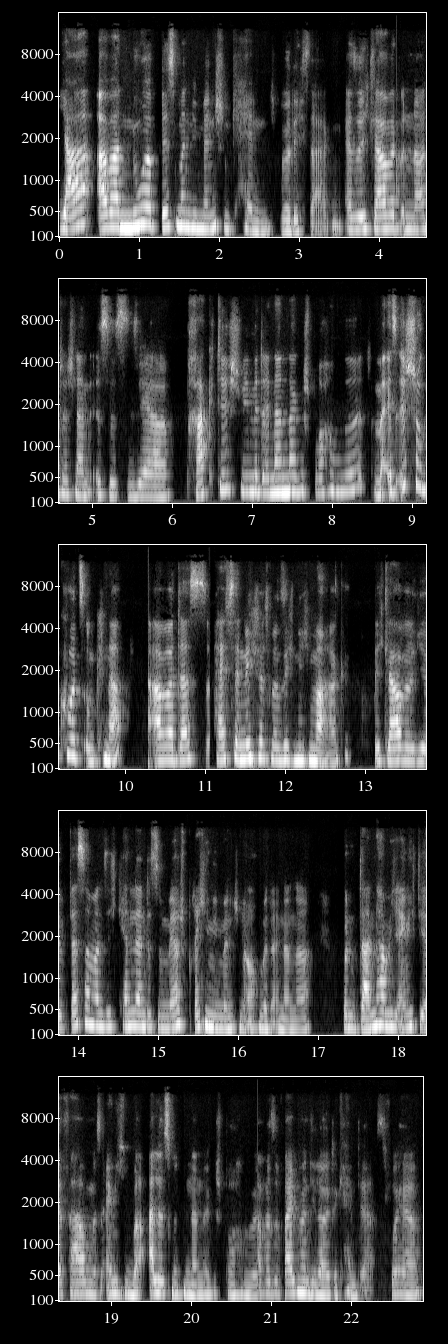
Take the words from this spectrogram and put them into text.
Ja, aber nur bis man die Menschen kennt, würde ich sagen. Also ich glaube, in Norddeutschland ist es sehr praktisch, wie miteinander gesprochen wird. Es ist schon kurz und knapp, aber das heißt ja nicht, dass man sich nicht mag. Ich glaube, je besser man sich kennenlernt, desto mehr sprechen die Menschen auch miteinander. Und dann habe ich eigentlich die Erfahrung, dass eigentlich über alles miteinander gesprochen wird. Aber sobald man die Leute kennt erst, vorher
